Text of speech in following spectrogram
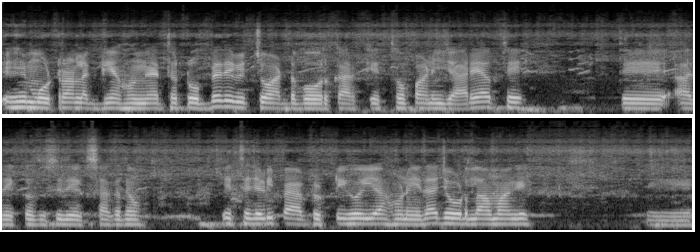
ਇਹ ਮੋਟਰਾਂ ਲੱਗੀਆਂ ਹੋਈਆਂ ਇੱਥੋਂ ਟੋਬੇ ਦੇ ਵਿੱਚੋਂ ਅੱਡ ਬੋਰ ਕਰਕੇ ਇੱਥੋਂ ਪਾਣੀ ਜਾ ਰਿਹਾ ਉੱਥੇ। ਤੇ ਆ ਦੇਖੋ ਤੁਸੀਂ ਦੇਖ ਸਕਦੇ ਹੋ, ਇੱਥੇ ਜਿਹੜੀ ਪਾਈਪ ਟੁੱਟੀ ਹੋਈ ਆ, ਹੁਣ ਇਹਦਾ ਜੋੜ ਲਾਵਾਂਗੇ। ਤੇ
